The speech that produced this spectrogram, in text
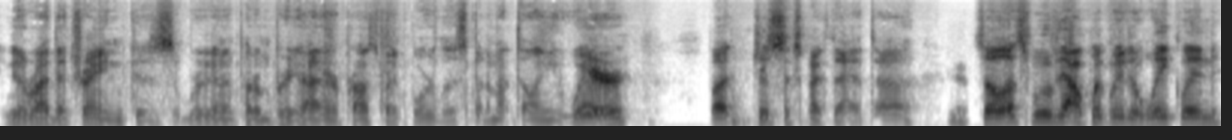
You're gonna ride that train because we're gonna put him pretty high on our prospect board list, but I'm not telling you where. But just expect that. Uh, yeah. So let's move down quickly to Lakeland.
